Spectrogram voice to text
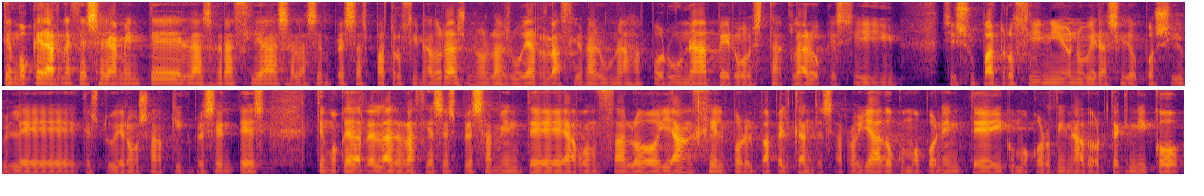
Tengo que dar necesariamente las gracias a las empresas patrocinadoras, no las voy a relacionar una por una, pero está claro que si, su patrocinio no hubiera sido posible que estuviéramos aquí presentes, tengo que darle las gracias expresamente a Gonzalo y a Ángel por el papel que han desarrollado como ponente y como coordinador técnico,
